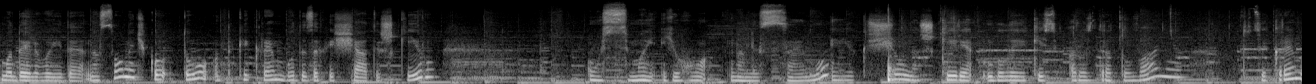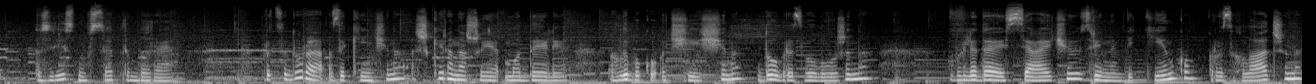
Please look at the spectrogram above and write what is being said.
модель вийде на сонечко, то такий крем буде захищати шкіру. Ось ми його нанесемо. І якщо на шкірі були якісь роздратування, цей крем, звісно, все прибере. Процедура закінчена. Шкіра нашої моделі глибоко очищена, добре зволожена, виглядає сяючою з рівним відтінком, розгладжена,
